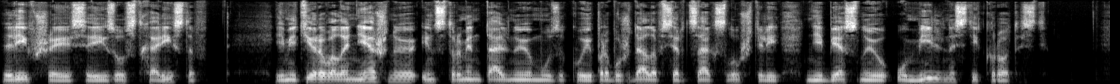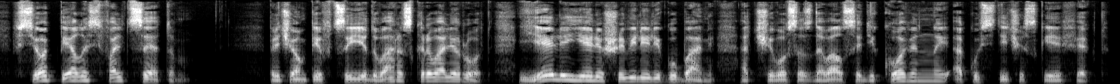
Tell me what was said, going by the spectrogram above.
лившаяся из уст хористов, имитировала нежную инструментальную музыку и пробуждала в сердцах слушателей небесную умильность и кротость. Все пелось фальцетом, причем певцы едва раскрывали рот, еле-еле шевелили губами, отчего создавался диковинный акустический эффект.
